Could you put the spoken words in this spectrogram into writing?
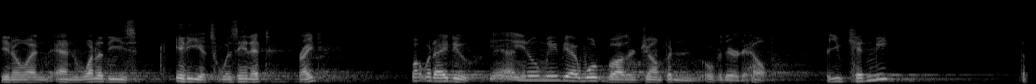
you know, and, and one of these idiots was in it, right? What would I do? Yeah, you know, maybe I won't bother jumping over there to help. Are you kidding me? The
